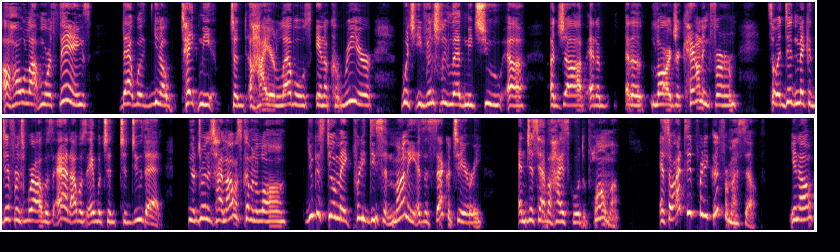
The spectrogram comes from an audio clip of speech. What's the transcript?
a whole lot more things that would, you know, take me to higher levels in a career, which eventually led me to uh, a job at a at a large accounting firm. So it didn't make a difference where I was at. I was able to to do that. You know, during the time I was coming along, you could still make pretty decent money as a secretary and just have a high school diploma. And so I did pretty good for myself you know?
